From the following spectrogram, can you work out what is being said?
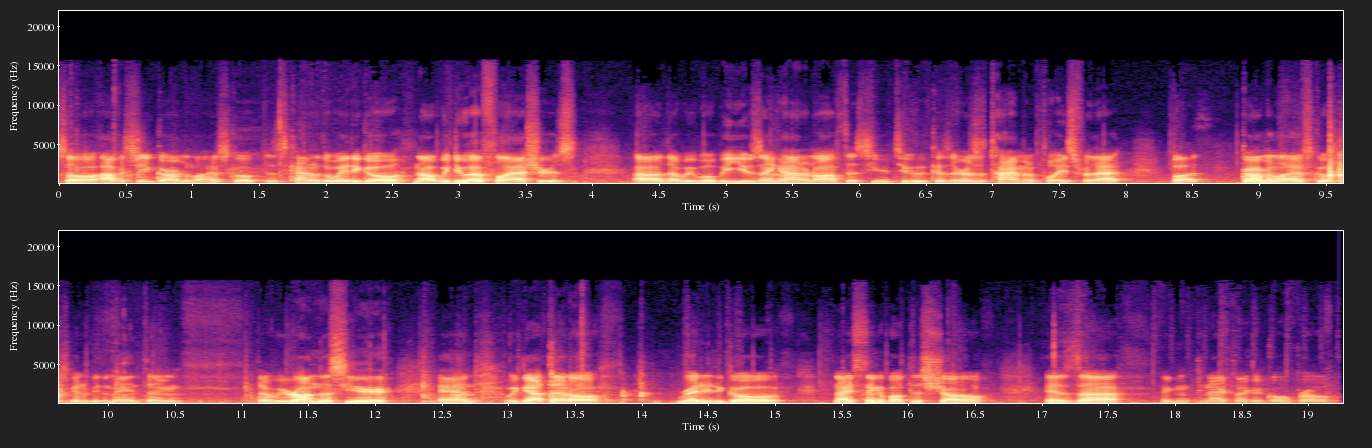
So obviously Garmin Live Scope is kind of the way to go. Now we do have flashers uh, that we will be using on and off this year too, because there is a time and a place for that. But Garmin Live Scope is going to be the main thing that we run this year, and we got that all ready to go. Nice thing about this shuttle is uh, we can connect like a GoPro,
